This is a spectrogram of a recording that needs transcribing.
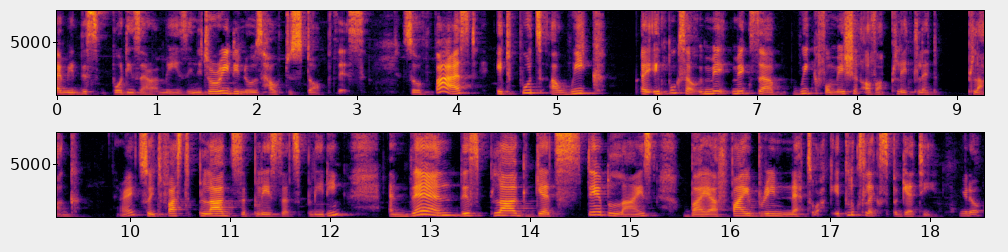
I mean, these bodies are amazing. It already knows how to stop this. So first, it puts a weak, it puts a, makes a weak formation of a platelet plug. Right? So it first plugs the place that's bleeding, and then this plug gets stabilized by a fibrin network. It looks like spaghetti, you know,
